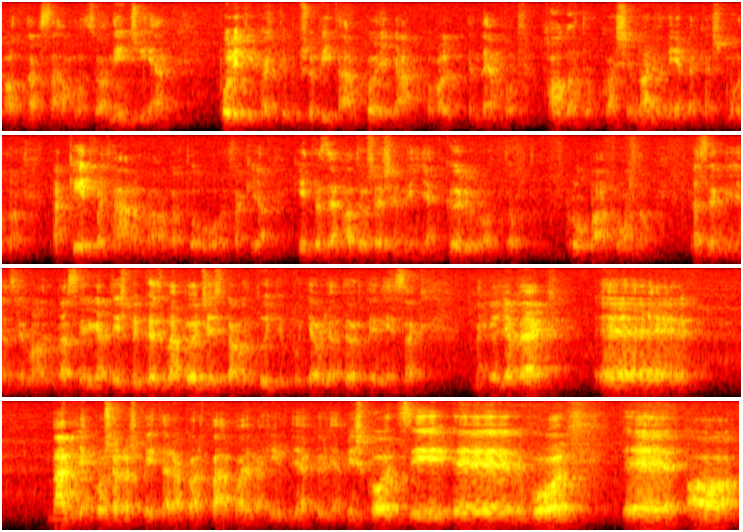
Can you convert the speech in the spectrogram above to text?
adnak számot, szóval nincs ilyen politikai típusú vitám kollégákkal nem volt. Hallgatókkal sem nagyon érdekes módon. Már két vagy három hallgató volt, aki a 2006-os események körül ott, ott kezdeményezni valami beszélgetés, miközben a bölcsészkaron tudjuk ugye, hogy a történészek meg egyebek, e, bár ugye Kosaras Péter akart pápajra hívni, aki ugye Miskolci e, volt, e, a,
